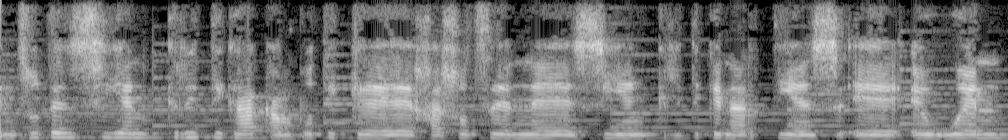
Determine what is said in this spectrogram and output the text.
entzuten ziren kritika, kanpotik eh, jasotzen eh, ziren kritiken artien eh, euen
